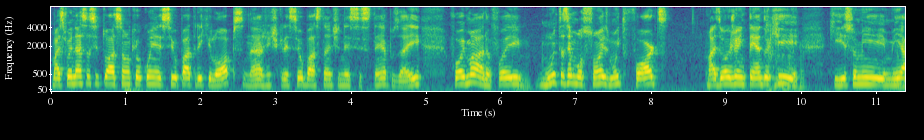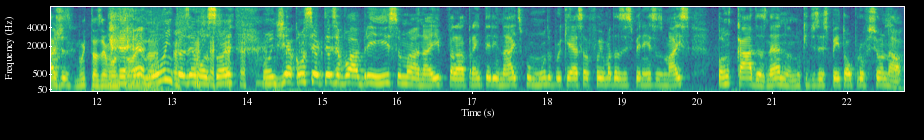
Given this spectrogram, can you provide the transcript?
mas foi nessa situação que eu conheci o Patrick Lopes, né? A gente cresceu bastante nesses tempos aí. Foi, mano, foi muitas emoções muito fortes, mas hoje eu entendo que que isso me, me ajuda. Muitas emoções. é, né? muitas emoções. um dia com certeza eu vou abrir isso, mano, aí pra, pra Interinites pro mundo, porque essa foi uma das experiências mais pancadas, né, no, no que diz respeito ao profissional.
